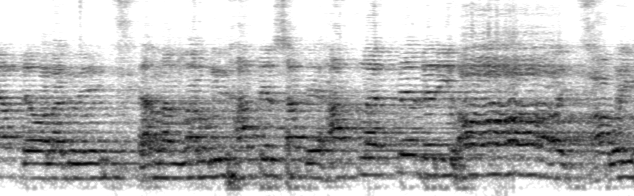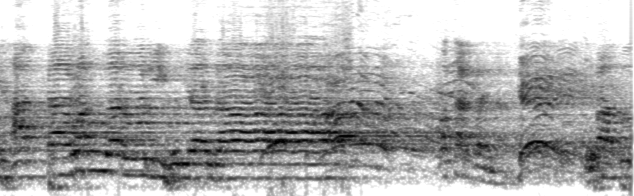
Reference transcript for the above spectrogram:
হাত দেওয়া লাগবে। কারণ আল্লাহর ওই হাতের সাথে হাত লাগতে দেরি হয়। ওই হাতটা আল্লাহর ওলি হইয়া যায়। কথা কয় না? ইবাদত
